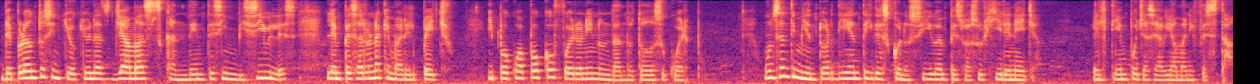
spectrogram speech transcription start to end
De pronto sintió que unas llamas candentes invisibles le empezaron a quemar el pecho y poco a poco fueron inundando todo su cuerpo. Un sentimiento ardiente y desconocido empezó a surgir en ella. El tiempo ya se había manifestado.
